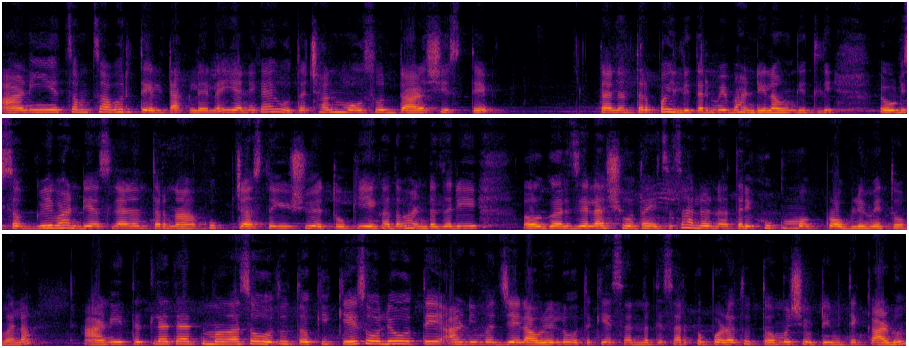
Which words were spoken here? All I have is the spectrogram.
आणि चमचाभर तेल टाकलेलं आहे. याने काय होतं छान मौसूद डाळ शिजते. त्यानंतर पहिली तर मी भांडी लावून घेतली. एवढी सगळी भांडी असल्यानंतर ना खूप जास्त इश्यू येतो की एखादं भांडं जरी गरजेला शोधायचं झालं ना तरी खूप मग प्रॉब्लेम येतो मला. आणि त्यातल्या त्यात मग असं होत होतं की केस ओले होते आणि मग जे लावलेलं होतं केसांना ते सारखं पडत होतं. मग शेवटी मी ते काढून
